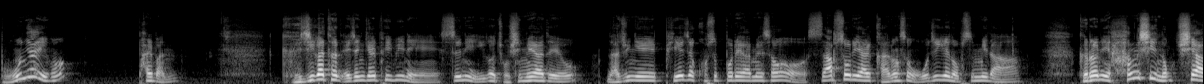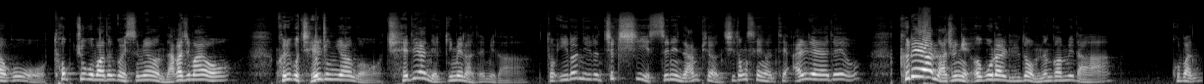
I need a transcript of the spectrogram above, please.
뭐냐 이거? 8번 거지 같은 애정 결핍이네. 쓰니 이거 조심해야 돼요. 나중에 피해자 코스프레 하면서 쌉소리 할 가능성 오지게 높습니다. 그러니 항시 녹취하고 톡 주고받은 거 있으면 나가지 마요. 그리고 제일 중요한 거 최대한 엮이면 안 됩니다. 또 이런 일은 즉시 쓰니 남편, 시동생한테 알려야 돼요. 그래야 나중에 억울할 일도 없는 겁니다. 9번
